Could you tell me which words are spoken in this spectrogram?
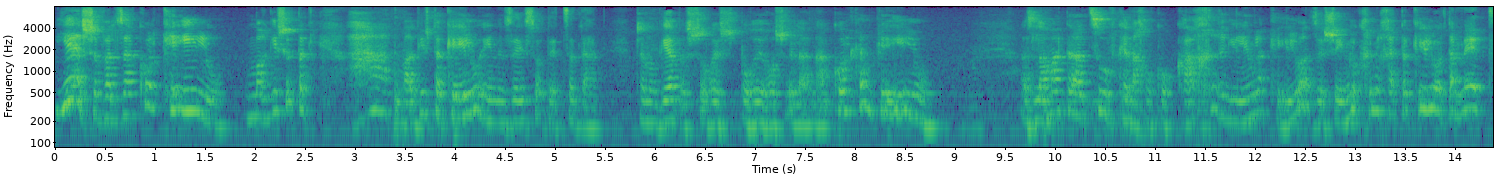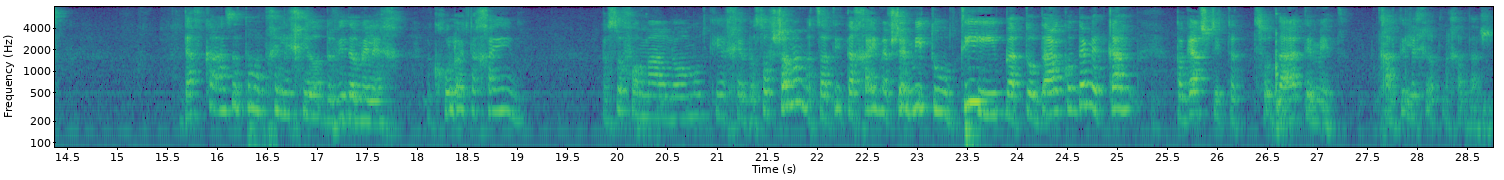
יש, אבל זה הכל כאילו. הוא מרגיש את ה... אה, אתה מרגיש את הכאילו? הנה, זה יסוד עץ הדת. אתה נוגע בשורש פורי ראש ולענה, הכל כאן כאילו. אז למה אתה עצוב? כי אנחנו כל כך רגילים לכאילו הזה, שאם לוקחים לך את הכאילו, אתה מת. דווקא אז אתה מתחיל לחיות, דוד המלך, לקחו לו את החיים. בסוף הוא אמר, לא אמות כי יחיה. בסוף שמה מצאתי את החיים, איפה שהמיתו אותי בתודעה הקודמת, כאן פגשתי את התודעת אמת. התחלתי לחיות מחדש.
